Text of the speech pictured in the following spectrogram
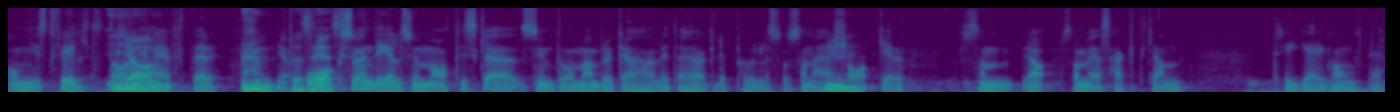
ångestfyllt dagen Ja, efter. precis. Och också en del somatiska symptom. Man brukar ha lite högre puls och sådana här Mm. saker. Som, ja, som har sagt kan trigga igång det.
